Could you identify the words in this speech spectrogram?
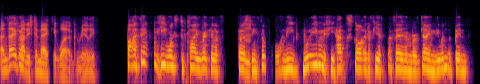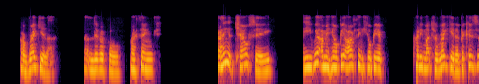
and they've managed to make it work really. But I think he wanted to play regular first mm. team football, and he even if he had started a, few, a fair number of games, he wouldn't have been a regular at Liverpool. I think. I think at Chelsea, he will. I mean, he'll be. I think he'll be a pretty much a regular because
